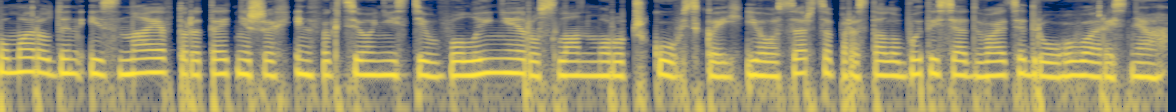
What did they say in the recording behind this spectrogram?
Помер один із найавторитетніших інфекціоністів Волині Руслан Морочковський. Його серце перестало битися 22 вересня.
